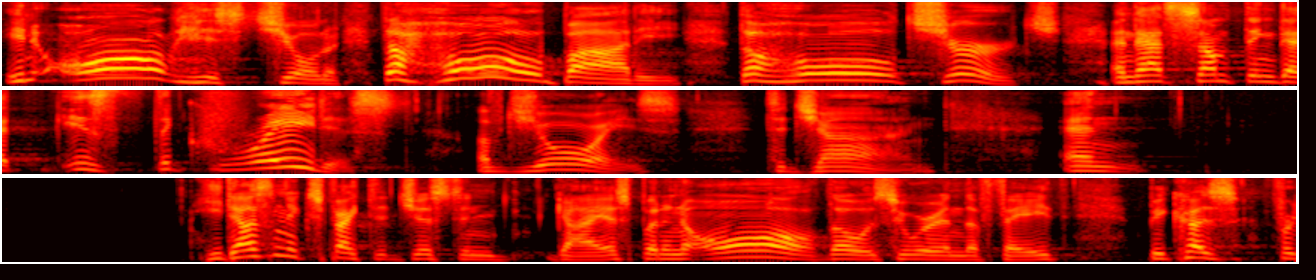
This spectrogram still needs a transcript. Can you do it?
in all his children, the whole body, the whole church. And that's something that is the greatest of joys to John. And he doesn't expect it just in Gaius, but in all those who are in the faith, because for,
